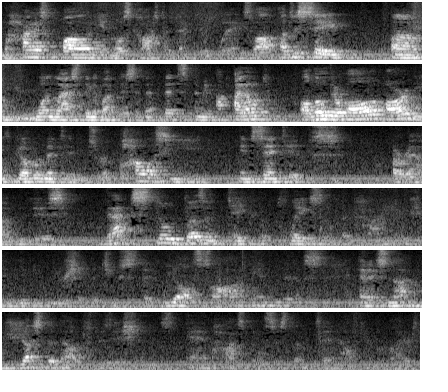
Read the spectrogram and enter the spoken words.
the highest quality and most cost-effective way. So I'll, I'll just say um, one last thing about this, and that, that's, I mean, I, I don't, although there all are these government and sort of policy incentives around this, that still doesn't take the place of the kind of community leadership that you that we all saw in this. And it's not just about physicians and hospital systems and healthcare providers.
